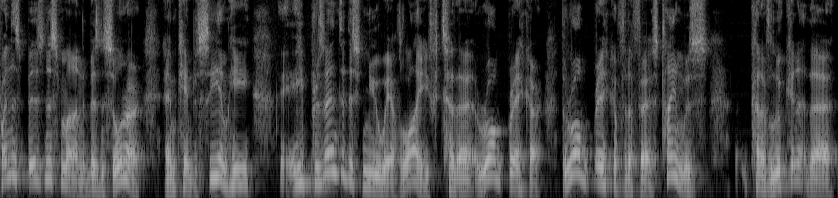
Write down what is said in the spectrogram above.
when this businessman, the business owner, um, came to see him, he he presented this new way of life to the rock breaker. The rock breaker, for the first time, was kind of looking at the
